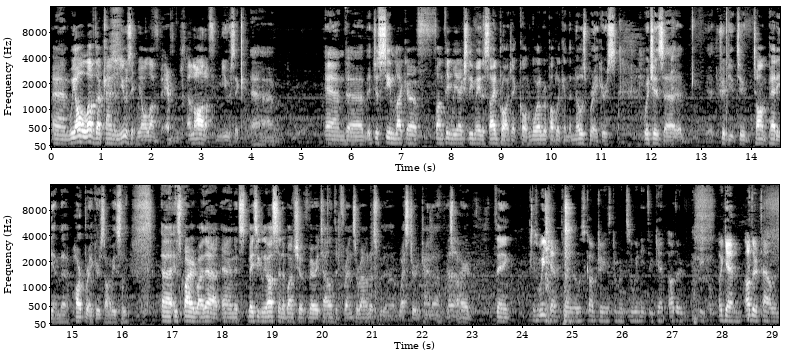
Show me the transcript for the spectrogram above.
and we all love that kind of music. We all love every, a lot of music. Um, and uh, it just seemed like a fun thing. We actually made a side project called Royal Republic and the Nosebreakers, which is a, a tribute to Tom Petty and the Heartbreakers, obviously, uh, inspired by that. And it's basically us and a bunch of very talented friends around us with a Western kind of inspired thing. Because we can't play those country instruments, so we need to get other people again, other talent.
